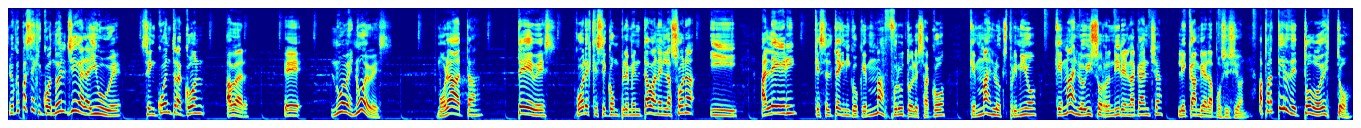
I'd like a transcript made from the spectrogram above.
Lo que pasa es que cuando él llega a la Juve, se encuentra con, a ver, eh, 9 Morata, Tevez, jugadores que se complementaban en la zona y Allegri, que es el técnico que más fruto le sacó, que más lo exprimió, que más lo hizo rendir en la cancha, le cambia la posición. A partir de todo esto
